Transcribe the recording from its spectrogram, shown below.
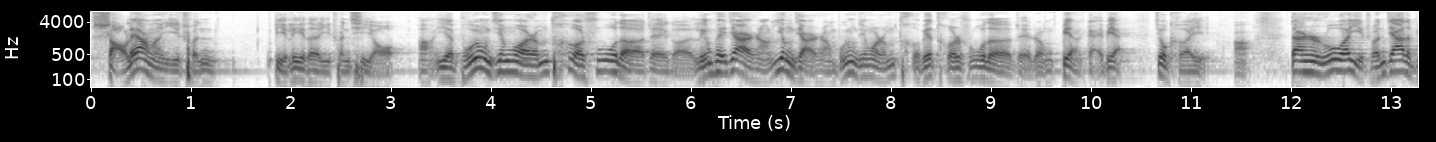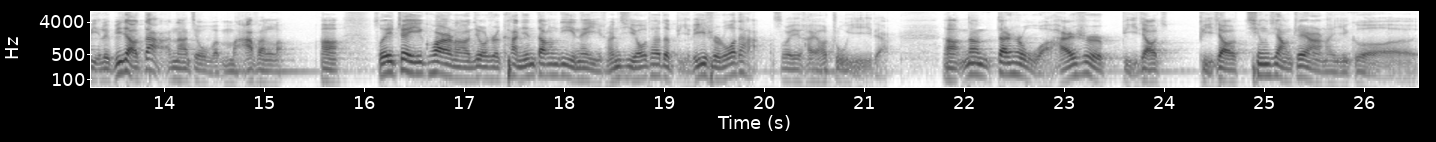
少量的乙醇比例的乙醇汽油啊，也不用经过什么特殊的这个零配件上硬件上不用经过什么特别特殊的这种变改变就可以啊。但是如果乙醇加的比例比较大，那就麻烦了啊。所以这一块呢，就是看您当地那乙醇汽油它的比例是多大，所以还要注意一点啊。那但是我还是比较比较倾向这样的一个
